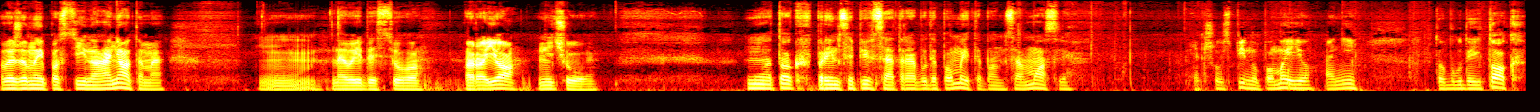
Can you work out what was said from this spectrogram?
виживний постійно ганятиме. Не вийде з цього роя, нічого. Ну, а так, в принципі, все треба буде помити, бо все в маслі. Якщо в спіну помию, а ні, то буде і ток.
